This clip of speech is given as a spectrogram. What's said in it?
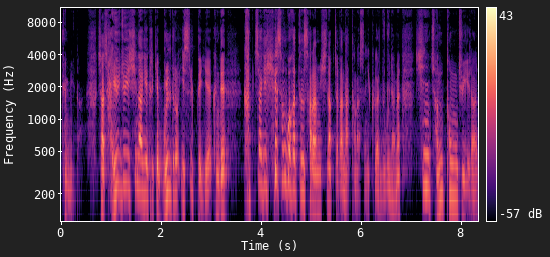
됩니다. 자, 자유주의 신학이 그렇게 물들어 있을 때에 근데 갑자기 혜성과 같은 사람 신학자가 나타났으니 그가 누구냐면 신전통주의라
